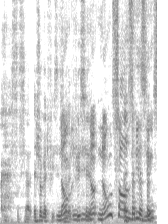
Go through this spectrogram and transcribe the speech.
Nossa senhora, esse jogo é difícil. Não, é difícil. não, não só os vizinhos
